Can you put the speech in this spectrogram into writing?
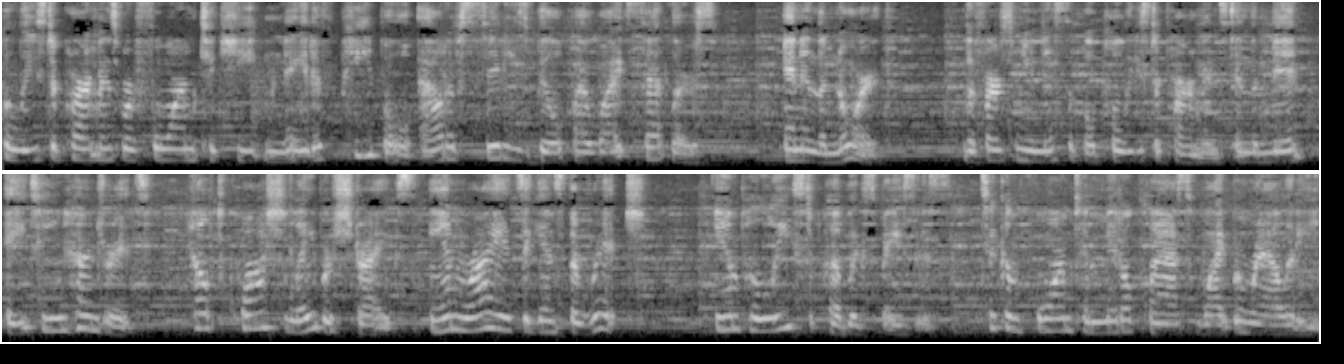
Police departments were formed to keep Native people out of cities built by white settlers. And in the North, the first municipal police departments in the mid 1800s helped quash labor strikes and riots against the rich and policed public spaces to conform to middle class white morality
